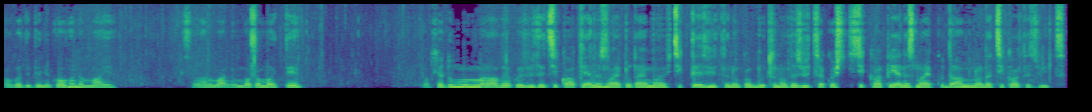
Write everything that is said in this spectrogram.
а вроді би нікого немає. Все нормально, можемо йти. Так, я думаю, мені треба якось звідси тікати. Я не знаю, куди я маю втікти звідти, ну як будто треба звідси якось тікати. Я не знаю куди, але треба тікати звідси.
